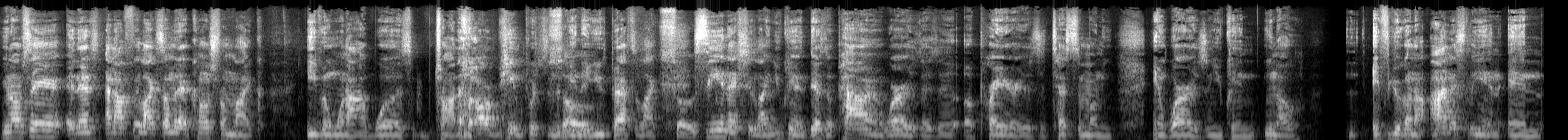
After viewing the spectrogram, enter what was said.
you know what I'm saying, and that's and I feel like some of that comes from like. Even when I was trying to or being pushed into So- being a youth pastor, like so- seeing that shit, like you can. There's a power in words. There's a, a prayer. There's a testimony in words, and you can, you know, if you're gonna honestly and and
